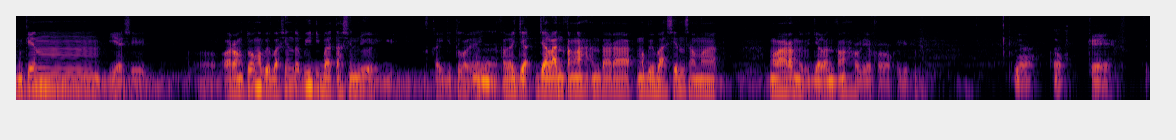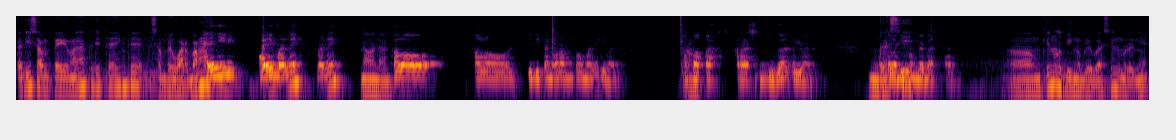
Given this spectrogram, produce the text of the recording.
mungkin iya sih. Eh, orang tua ngebebasin tapi dibatasin juga ya, kayak gitu kali ya. Hmm. kalau ja- jalan tengah antara ngebebasin sama ngelarang gitu jalan tengah kali ya kalau kayak gitu. Ya. Oke. Tadi sampai mana tadi teh? Sampai warbang ya? Ai Ai mana? Mana? No no kalau kalau didikan orang tua mana gimana? Apakah keras juga atau gimana? Enggak atau sih. lebih membebaskan? Eh, mungkin lebih ngebebasin menurutnya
